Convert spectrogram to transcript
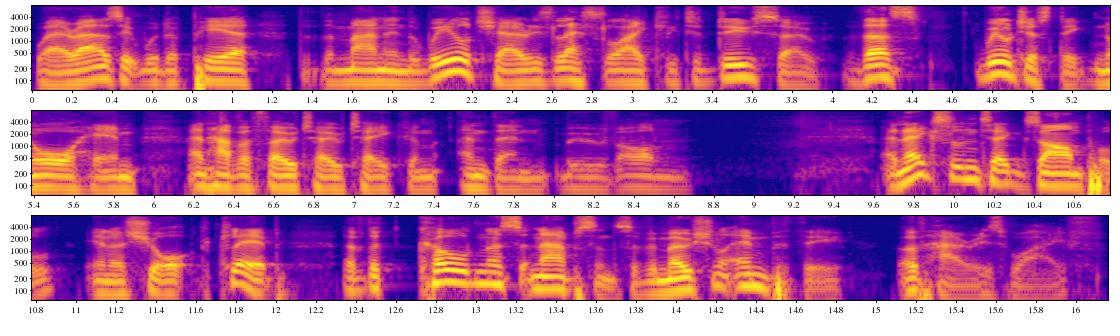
whereas it would appear that the man in the wheelchair is less likely to do so. Thus, we'll just ignore him and have a photo taken and then move on. An excellent example, in a short clip, of the coldness and absence of emotional empathy of Harry's wife.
